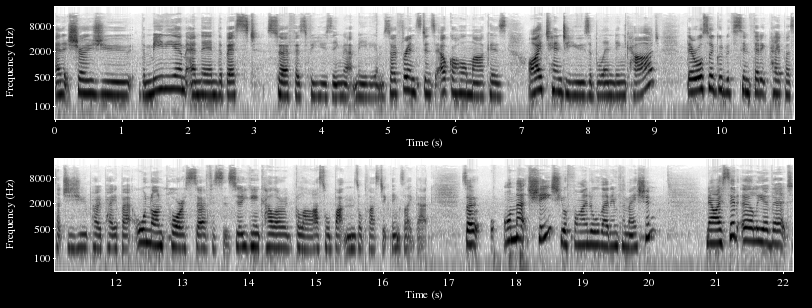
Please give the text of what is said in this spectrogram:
and it shows you the medium and then the best surface for using that medium. So for instance, alcohol markers, I tend to use a blending card. They're also good with synthetic paper such as Yupo paper or non-porous surfaces. So you can color glass or buttons or plastic, things like that. So on that sheet, you'll find all that information. Now I said earlier that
